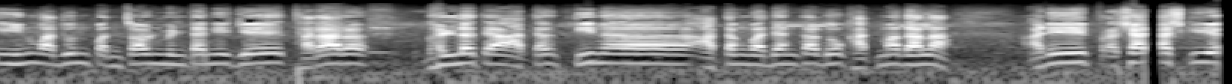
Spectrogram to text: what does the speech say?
तीन वाजून पंचावन्न मिनिटांनी जे थरार घडलं त्या आतंक तीन आतंकवाद्यांचा जो खात्मा झाला आणि प्रशासकीय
